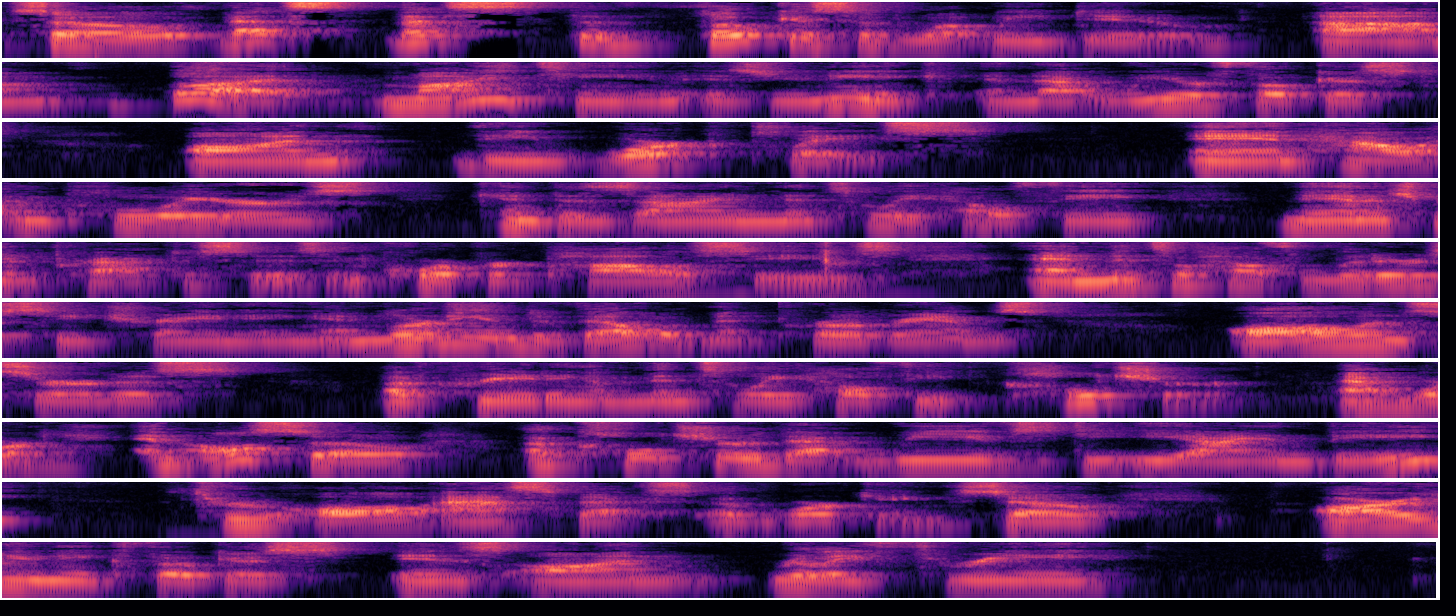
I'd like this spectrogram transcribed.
So that's that's the focus of what we do. Um, but my team is unique in that we are focused on the workplace and how employers can design mentally healthy management practices and corporate policies and mental health literacy training and learning and development programs, all in service of creating a mentally healthy culture at work and also a culture that weaves DEI and B through all aspects of working. So our unique focus is on really three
